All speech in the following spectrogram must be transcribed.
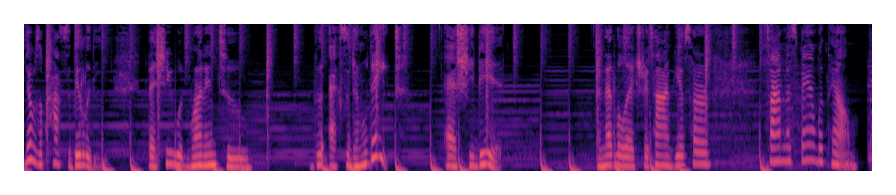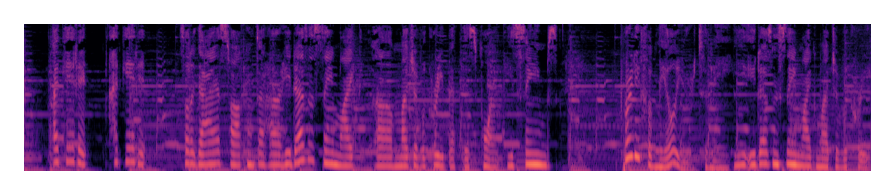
there was a possibility that she would run into the accidental date as she did. And that little extra time gives her time to spend with him. I get it. I get it. So the guy is talking to her. He doesn't seem like uh, much of a creep at this point. He seems pretty familiar to me. He, he doesn't seem like much of a creep.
